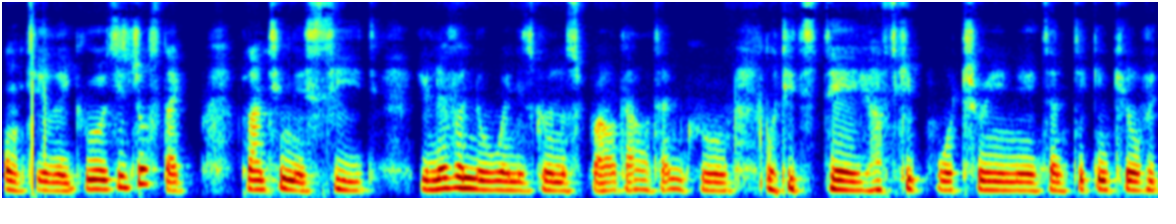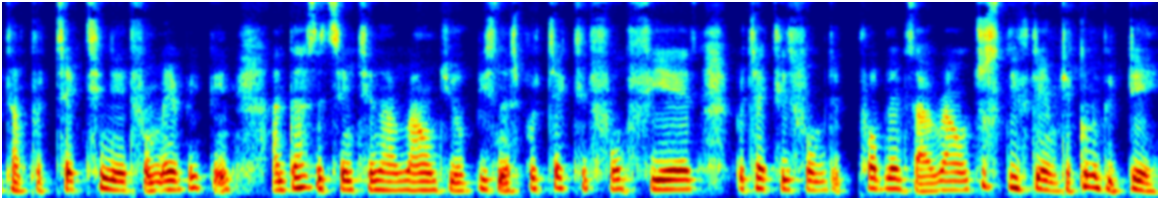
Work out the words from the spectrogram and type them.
until it grows. It's just like planting a seed. You never know when it's going to sprout out and grow but it's there. You have to keep watering it and taking care of it and protecting it from everything. And that's the same thing around your business protected from fears protected from the problems around just leave them they're going to be there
